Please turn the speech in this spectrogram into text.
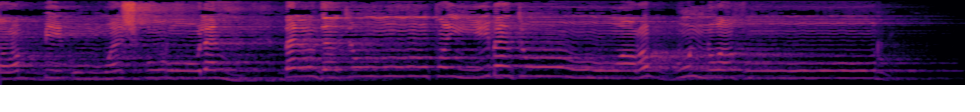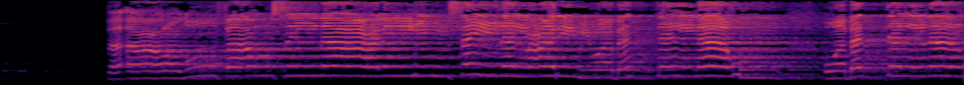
ربكم واشكروا له بلدة طيبة ورب غفور. فأعرضوا فأرسلنا عليهم سيل العرم وبدلناهم, وبدلناهم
